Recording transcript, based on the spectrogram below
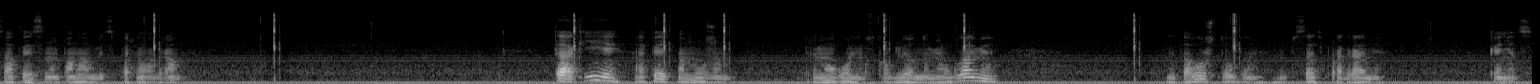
Соответственно, понадобится параллелограмм. Так, и опять нам нужен прямоугольник с округленными углами для того, чтобы написать в программе конец.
